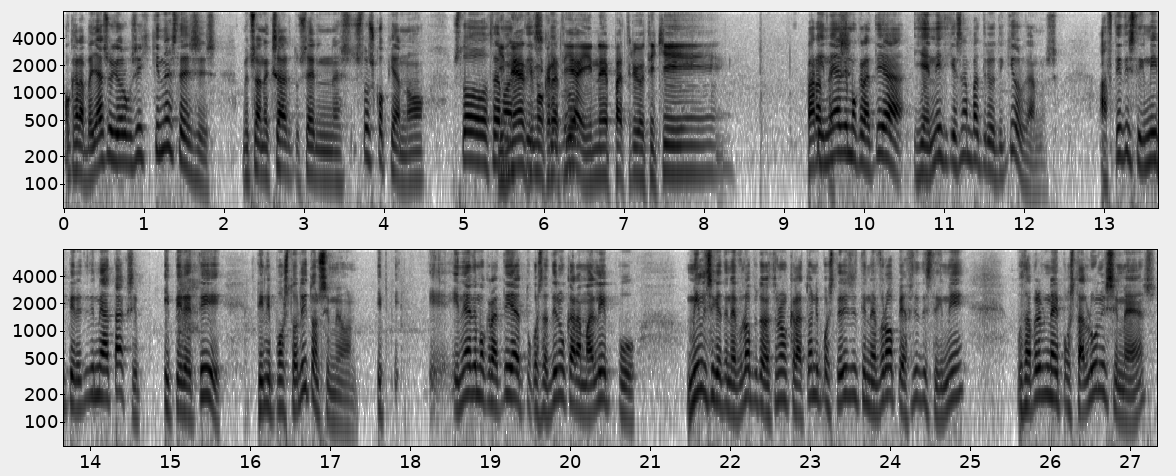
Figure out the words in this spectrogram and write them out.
Ο Καραμπελιάς ο Γιώργος έχει κοινές θέσεις με τους ανεξάρτητους Έλληνες στο Σκοπιανό, στο Η θέμα Νέα της Δημοκρατία Κύπρου. είναι πατριωτική Η παράταξη. Νέα Δημοκρατία γεννήθηκε σαν πατριωτική οργάνωση. Αυτή τη στιγμή υπηρετεί τη μια τάξη. Υπηρετεί την υποστολή των σημαίων. Υ- η Νέα Δημοκρατία του Κωνσταντίνου Καραμαλή που μίλησε για την Ευρώπη των εθνών κρατών υποστηρίζει την Ευρώπη αυτή τη στιγμή που θα πρέπει να υποσταλούν οι σημαίες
